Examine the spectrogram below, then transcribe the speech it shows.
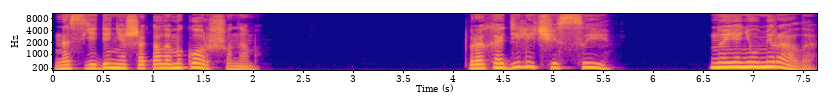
на съедение шакалом и коршуном. Проходили часы, но я не умирала.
